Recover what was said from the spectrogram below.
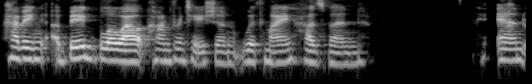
having a big blowout confrontation with my husband and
